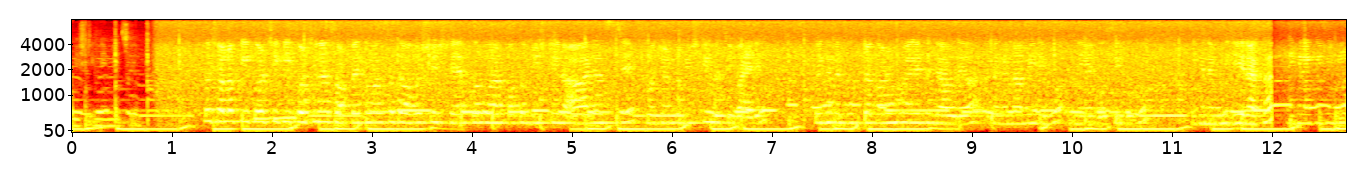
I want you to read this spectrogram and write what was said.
বৃষ্টি নেমেছে। তো চলো কি করছি কি করছি না, সবটাই তোমার সাথে অবশ্যই শেয়ার করব। আর কত বৃষ্টির আওয়াজ আসছে, প্রচণ্ড বৃষ্টি হচ্ছে বাইরে। তো এখানে দুধটা গরম হয়ে গেছে, জাল দেওয়া। এখানে নামিয়ে দেবো, নিয়ে বসিয়ে দেবো। এখানে ভিজিয়ে রাখা। এখানে কিছুগুলো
